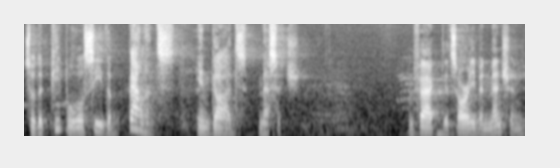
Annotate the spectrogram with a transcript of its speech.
so that people will see the balance in God's message. In fact, it's already been mentioned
